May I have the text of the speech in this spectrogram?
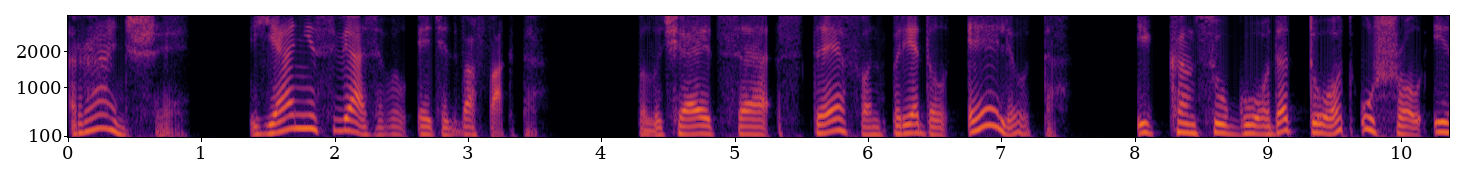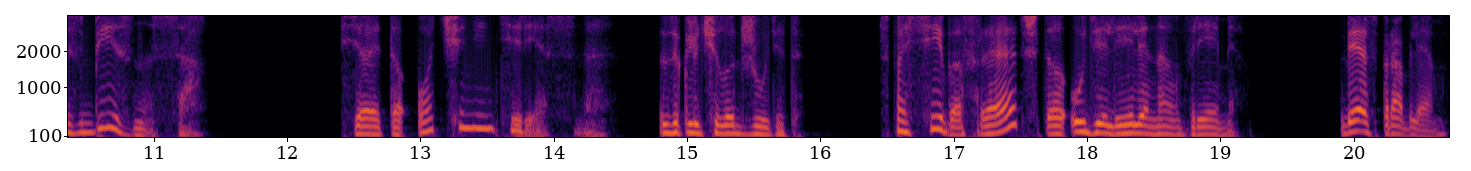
Раньше я не связывал эти два факта. Получается, Стефан предал Эллиота, и к концу года тот ушел из бизнеса. «Все это очень интересно», — заключила Джудит. Спасибо, Фред, что уделили нам время. Без проблем.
